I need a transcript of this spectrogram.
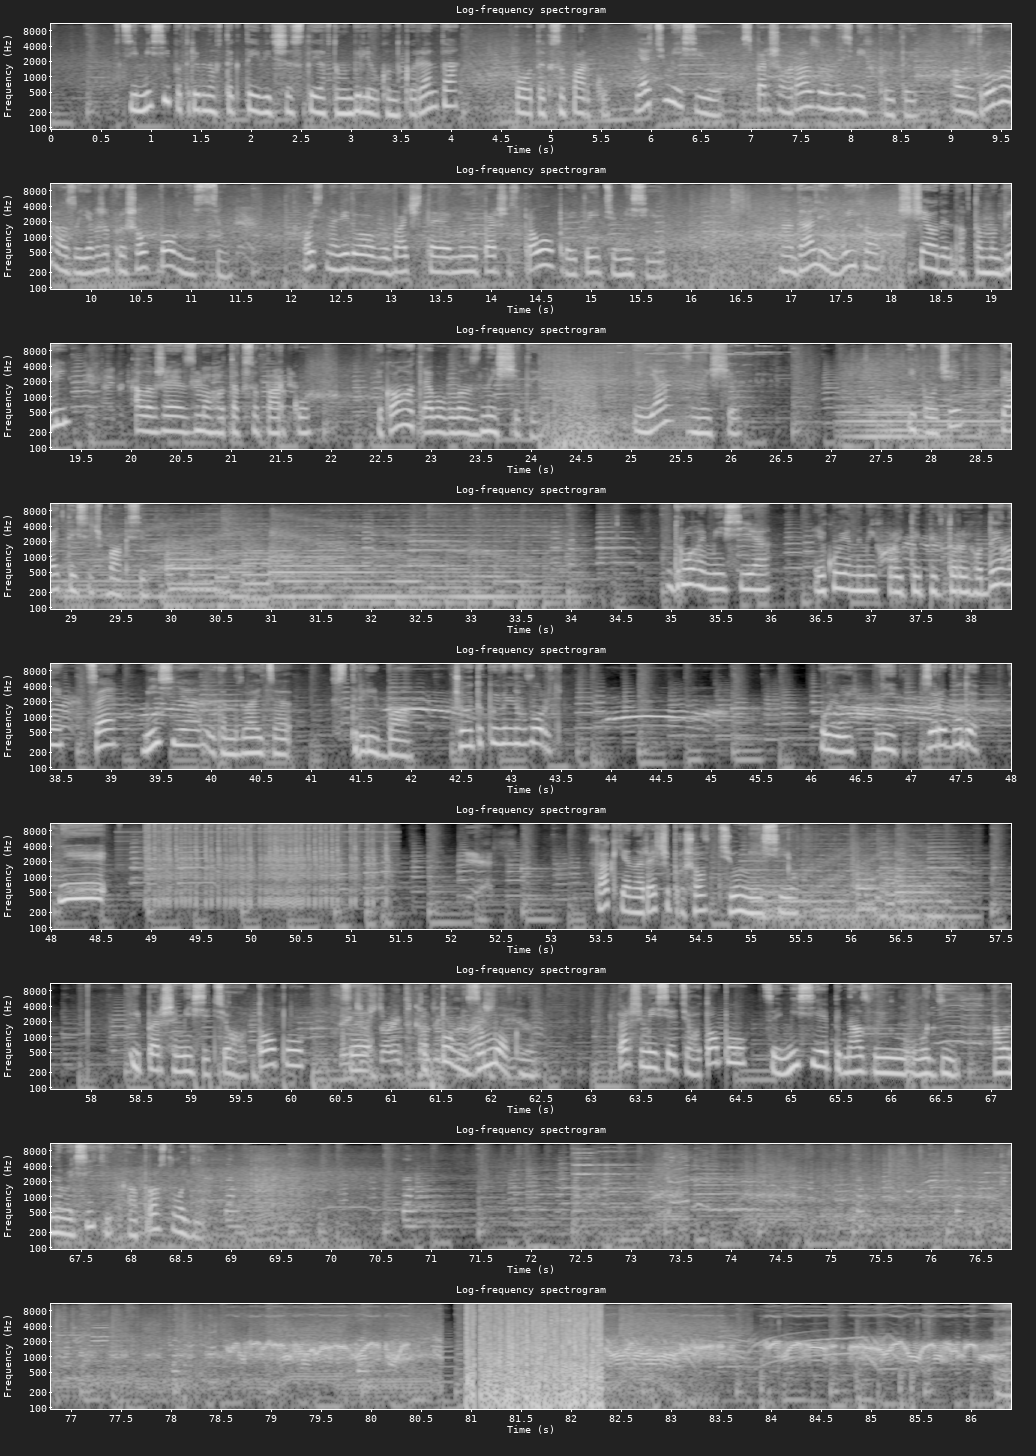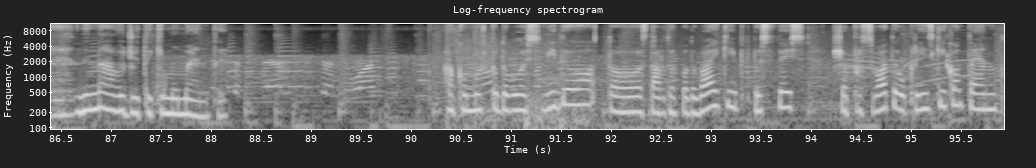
В цій місії потрібно втекти від шести автомобілів конкурента по таксопарку. Я цю місію з першого разу не зміг пройти, але з другого разу я вже пройшов повністю. Ось на відео ви бачите мою першу спробу пройти цю місію. Надалі виїхав ще один автомобіль, але вже з мого таксопарку, якого треба було знищити. І я знищив. І отримав 5 тисяч баксів. Друга місія, яку я не міг пройти півтори години, це місія, яка називається Стрільба. Чому він так повільно говорить? Ой-ой, ні, зараз буде. Ні. Так, я нарешті пройшов цю місію. І перша місія цього топу це Томі замовкни. Перша місія цього топу це місія під назвою Водій, але не весіті, а просто водій. Ненавиджу такі моменти. А кому сподобалось відео, то ставте вподобайки і підписуйтесь, щоб просувати український контент.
